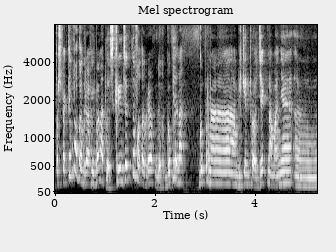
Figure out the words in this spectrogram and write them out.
Perspektif fotografi banget loh. Screenshot itu fotografi loh. Gue pernah, gue pernah bikin project namanya eh,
